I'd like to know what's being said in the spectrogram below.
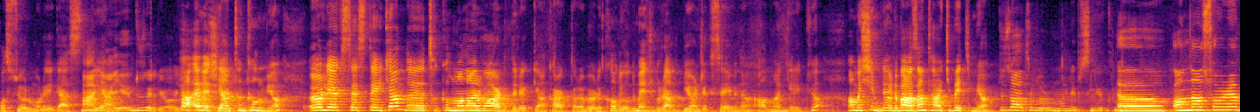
basıyorum oraya gelsin Ha diye. yani düzeliyor. Ha Yani evet şey yani yapınca. takılmıyor. Early Access'teyken e, takılmalar vardı direkt yani karaktere böyle kalıyordu. Mecburen bir önceki save'ini alman gerekiyor. Ama şimdi öyle bazen takip etmiyor. Düzeltirler onların hepsini Ee, yakında. ondan sonra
